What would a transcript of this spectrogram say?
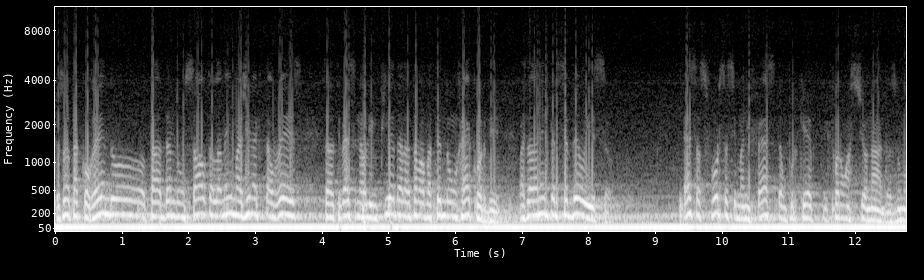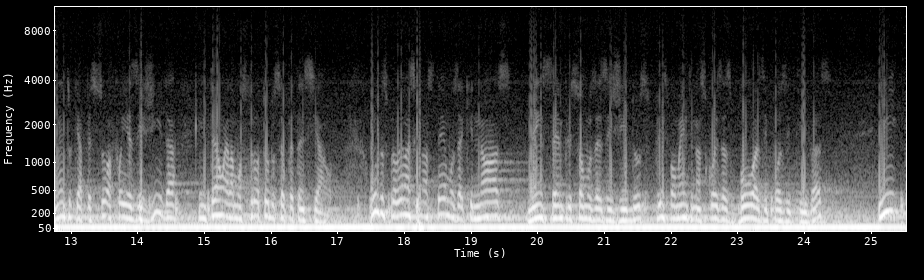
a pessoa está correndo, está dando um salto, ela nem imagina que talvez se ela estivesse na Olimpíada ela estava batendo um recorde, mas ela nem percebeu isso. Essas forças se manifestam porque foram acionadas. No momento que a pessoa foi exigida, então ela mostrou todo o seu potencial. Um dos problemas que nós temos é que nós nem sempre somos exigidos, principalmente nas coisas boas e positivas, e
